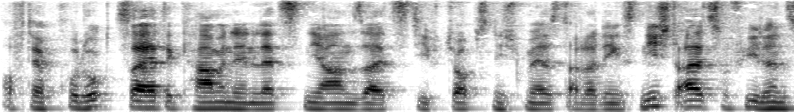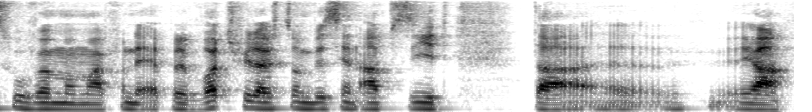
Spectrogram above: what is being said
Auf der Produktseite kam in den letzten Jahren, seit Steve Jobs nicht mehr ist, allerdings nicht allzu viel hinzu, wenn man mal von der Apple Watch vielleicht so ein bisschen absieht. Da äh, ja,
